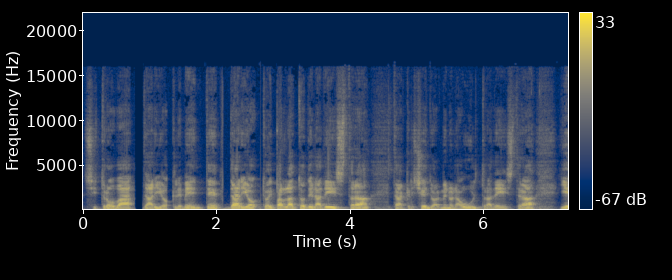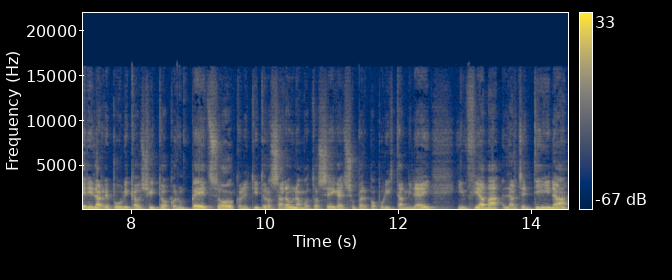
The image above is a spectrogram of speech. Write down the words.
si trova Dario Clemente. Dario, tu hai parlato della destra sta crescendo, almeno la ultradestra. Ieri la Repubblica è uscito con un pezzo con il titolo Sarà una motosega, il superpopulista Milei infiamma l'Argentina.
